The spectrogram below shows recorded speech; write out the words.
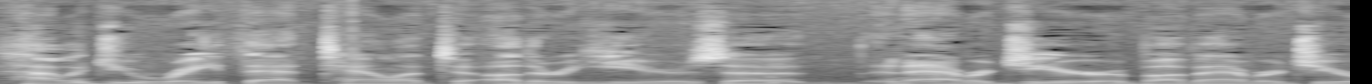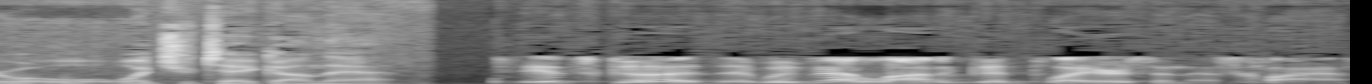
How would you rate that talent to other years? Uh, an average year, above average year? What's your take on that? It's good. We've got a lot of good players in this class,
